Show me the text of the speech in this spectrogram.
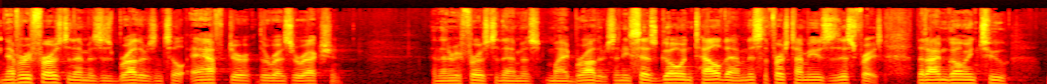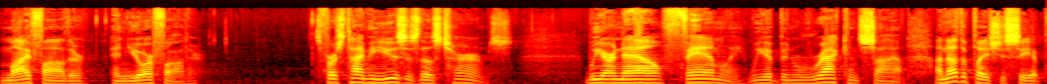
Never refers to them as his brothers until after the resurrection. And then he refers to them as my brothers. And he says, Go and tell them, and this is the first time he uses this phrase, that I'm going to my father and your father. It's the first time he uses those terms. We are now family. We have been reconciled. Another place you see it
